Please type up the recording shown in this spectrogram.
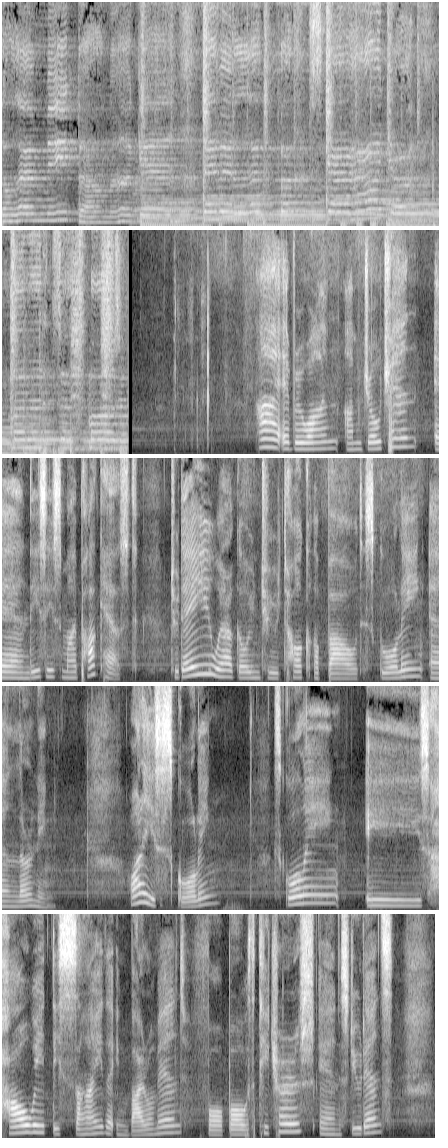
Don't let me down again. Hi everyone, I'm Joe Chen and this is my podcast. Today we are going to talk about schooling and learning. What is schooling? Schooling is how we design the environment for both teachers and students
